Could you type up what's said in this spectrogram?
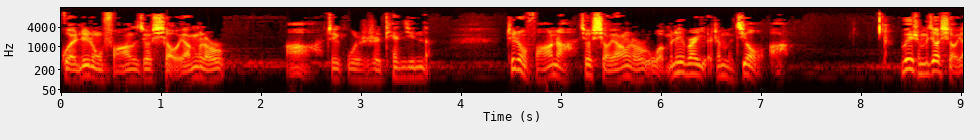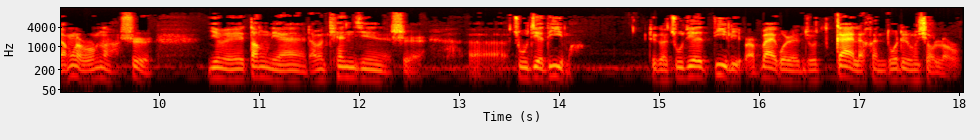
管这种房子叫小洋楼。啊，这故事是天津的。这种房子啊叫小洋楼，我们这边也这么叫啊。为什么叫小洋楼呢？是因为当年咱们天津是呃租界地嘛。这个租界地里边外国人就盖了很多这种小楼，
